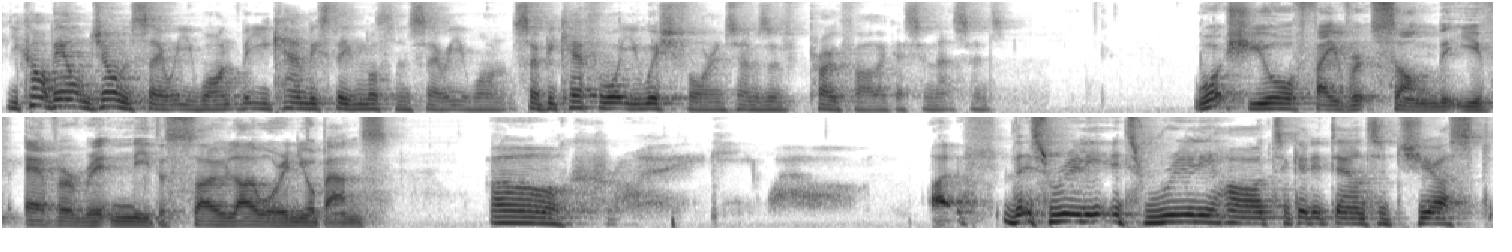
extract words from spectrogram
you can't be Elton John and say what you want, but you can be Steven Wilson and say what you want. So be careful what you wish for in terms of profile, I guess, in that sense. What's your favourite song that you've ever written, either solo or in your bands? Oh, crikey! I, it's really it's really hard to get it down to just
